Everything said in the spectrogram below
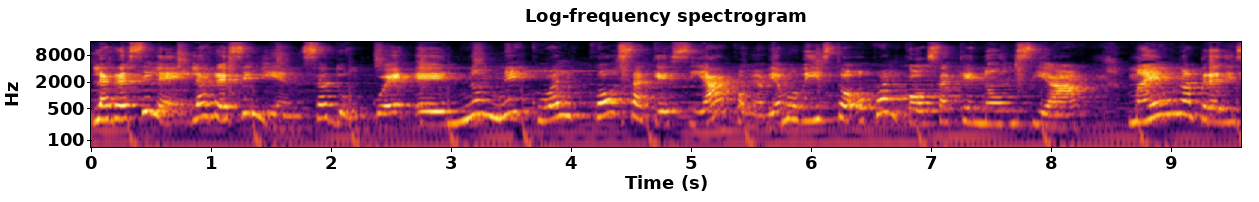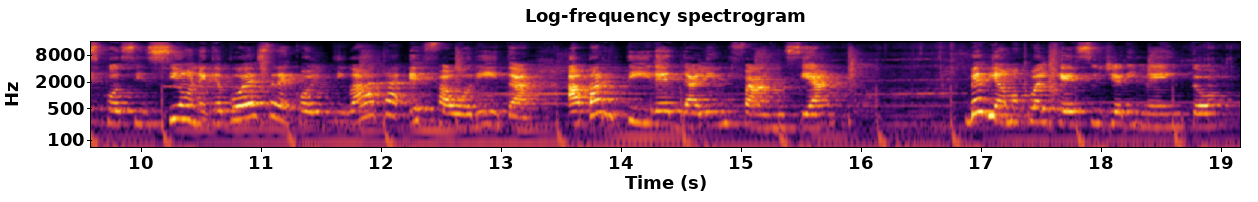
La, resili- la resilienza dunque eh, non è qualcosa che si ha, come abbiamo visto, o qualcosa che non si ha, ma è una predisposizione che può essere coltivata e favorita a partire dall'infanzia. Vediamo qualche suggerimento.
